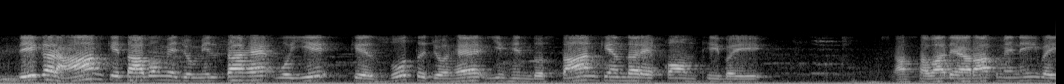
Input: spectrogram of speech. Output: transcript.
दीगर आम किताबों में जो मिलता है वो ये कि जुत जो है ये हिंदुस्तान के अंदर एक कौम थी भाई। सवाद अराक में नहीं भाई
